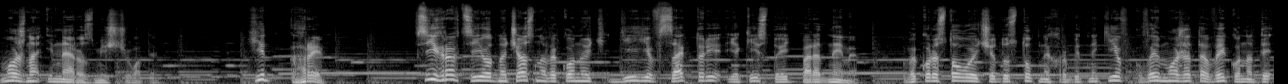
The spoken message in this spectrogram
Можна і не розміщувати. Хід гри. Всі гравці одночасно виконують дії в секторі, який стоїть перед ними. Використовуючи доступних робітників, ви можете виконати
